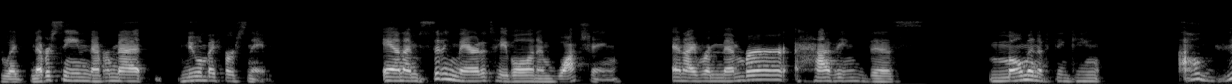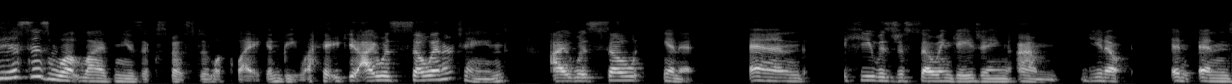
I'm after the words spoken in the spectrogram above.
who I'd never seen, never met, knew him by first name. And I'm sitting there at a table and I'm watching. And I remember having this moment of thinking, oh, this is what live music's supposed to look like and be like. I was so entertained. I was so in it. And he was just so engaging. Um, you know, and and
